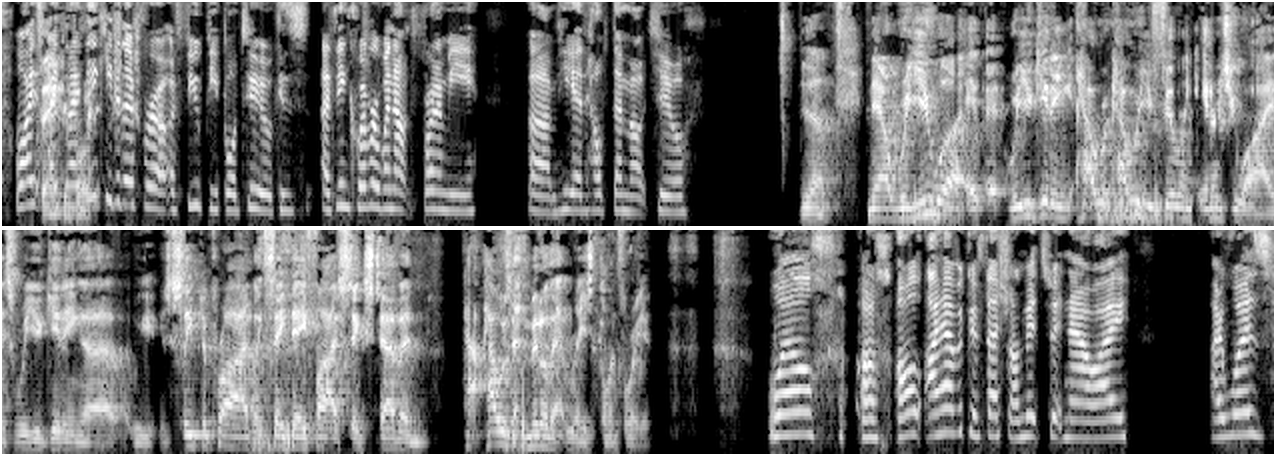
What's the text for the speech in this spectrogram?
well, I, I, I think he did that for a, a few people too, because I think whoever went out in front of me, um, he had helped them out too. Yeah. Now, were you uh, were you getting how how were you feeling energy wise? Were you getting uh, were you sleep deprived? Like say day five, six, seven. How, how was that middle of that race going for you? Well, uh, I'll, I have a confession. I'll admit to it now. I, I was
